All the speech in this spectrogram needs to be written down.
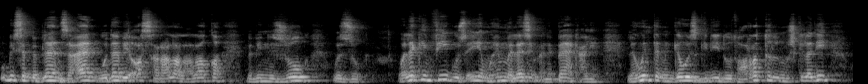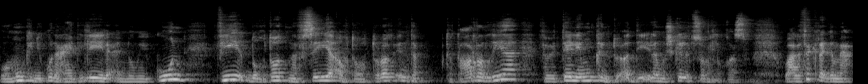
وبيسبب لها انزعاج وده بيأثر على العلاقة ما بين الزوج والزوجة. ولكن في جزئية مهمة لازم أنبهك عليها. لو أنت متجوز جديد وتعرضت للمشكلة دي هو ممكن يكون عادي. ليه؟ لأنه بيكون في ضغوطات نفسية أو توترات أنت تتعرض ليها فبالتالي ممكن تؤدي إلى مشكلة سرعه القذف وعلى فكرة يا جماعة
